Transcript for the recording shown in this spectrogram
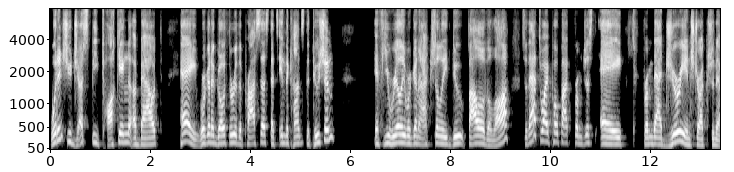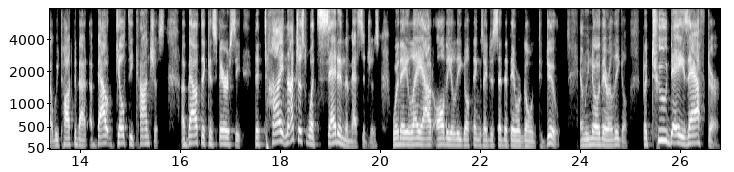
Wouldn't you just be talking about, hey, we're going to go through the process that's in the Constitution? If you really were going to actually do follow the law. So that's why Popok from just a from that jury instruction that we talked about about guilty conscious, about the conspiracy, the time not just what's said in the messages where they lay out all the illegal things I just said that they were going to do and we know they're illegal. But 2 days after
